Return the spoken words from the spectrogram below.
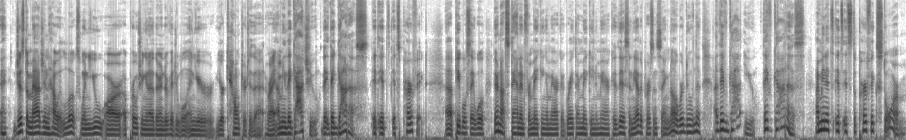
just imagine how it looks when you are approaching another individual and you're you're counter to that, right? I mean, they got you. They they got us. It, it it's perfect. Uh, people say, well, they're not standing for making America great. They're making America this, and the other person saying, no, we're doing this. Uh, they've got you. They've got us. I mean, it's it's it's the perfect storm.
